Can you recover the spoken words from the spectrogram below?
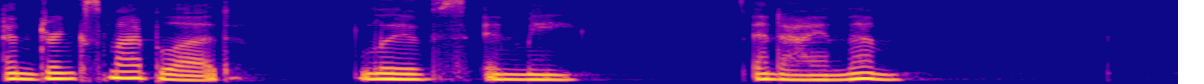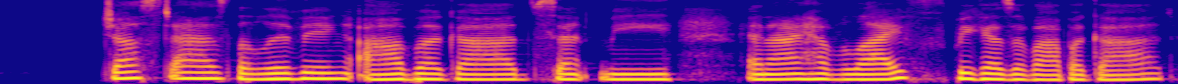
and drinks my blood lives in me, and I in them. Just as the living Abba God sent me, and I have life because of Abba God,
